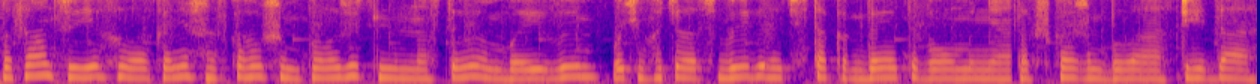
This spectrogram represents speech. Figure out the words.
Во Францию ехала, конечно, с хорошим положительным настроем, боевым. Очень хотелось выиграть, так как до этого у меня, так скажем, была череда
